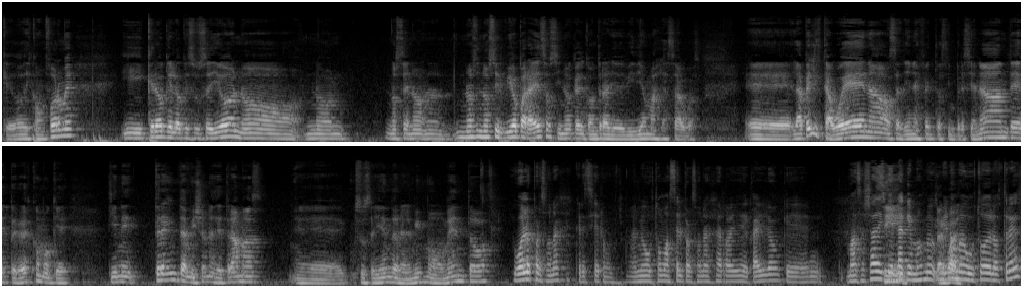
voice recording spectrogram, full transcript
quedó disconforme. Y creo que lo que sucedió no, no, no, sé, no, no, no sirvió para eso, sino que al contrario, dividió más las aguas. Eh, la peli está buena, o sea, tiene efectos impresionantes, pero es como que tiene 30 millones de tramas eh, sucediendo en el mismo momento. Igual los personajes crecieron. A mí me gustó más el personaje Rey de Kylo, que más allá de que Sí, es la que más me, menos cual. me gustó de los tres,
